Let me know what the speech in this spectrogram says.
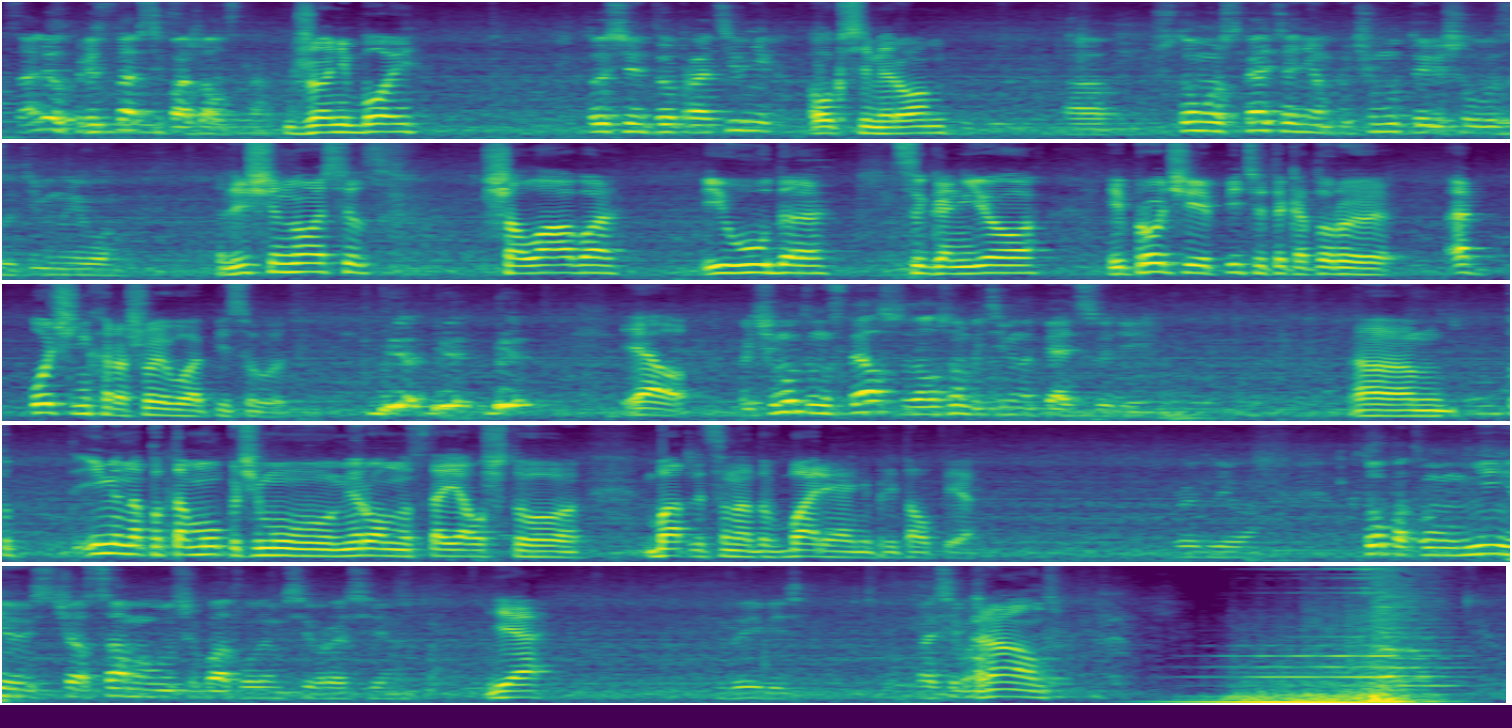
Салют, представься, пожалуйста. Джонни Бой, Кто сегодня твой противник? Оксимирон, А, Что можешь сказать о нем? Почему ты решил вызвать именно его? Лещеносец, Шалава, Иуда, Цыганье и прочие эпитеты, которые э, очень хорошо его описывают. Яу. Почему ты настоял, что должно быть именно пять судей? Эм, именно потому, почему Мирон настоял, что батлиться надо в баре, а не при толпе. Справедливо. Кто, по твоему мнению, сейчас самый лучший батл МС в России? Я. Заебись. Спасибо. Раунд.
